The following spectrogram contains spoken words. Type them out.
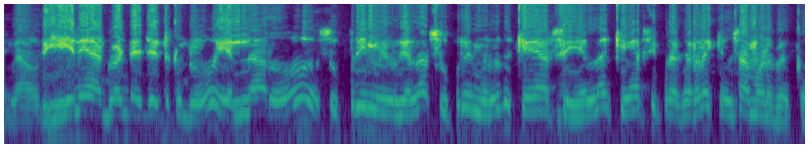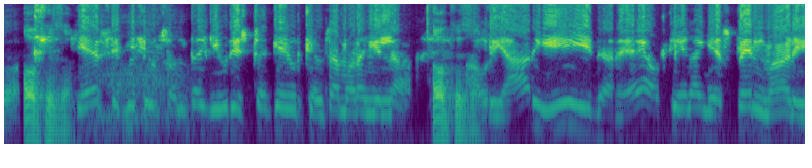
ಇಲ್ಲ ಅವ್ರು ಏನೇ ಅಡ್ವಾಂಟೇಜ್ ಇಟ್ಕೊಂಡು ಎಲ್ಲಾರು ಸುಪ್ರೀಂ ಇವ್ರಿಗೆಲ್ಲ ಸುಪ್ರೀಂ ಇರೋದು ಕೆ ಆರ್ ಸಿ ಎಲ್ಲ ಕೆ ಆರ್ ಸಿ ಪ್ರಕಾರ ಕೆಲಸ ಮಾಡ್ಬೇಕು. ಕೆ ಆರ್ ಸಿ ಬಿಟ್ಟು ಸ್ವಂತ ಇವ್ರ ಇಷ್ಟಕ್ಕೆ ಇವ್ರು ಕೆಲಸ ಮಾಡಂಗಿಲ್ಲ. ಓಕೆ ಸರ್ ಅವ್ರು ಯಾರು ಏ ಇದಾರೆ ಅವ್ರು ಕ್ಲೀನ್ ಆಗಿ ಎಕ್ಸ್ಪ್ಲೈನ್ ಮಾಡಿ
